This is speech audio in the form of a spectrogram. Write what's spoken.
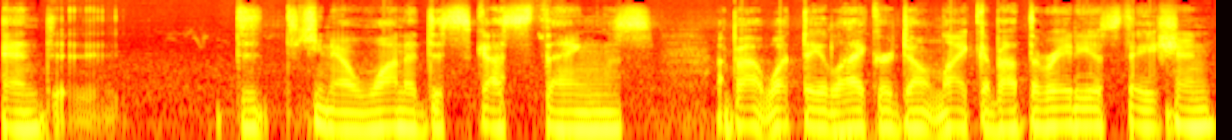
and uh, you know want to discuss things about what they like or don't like about the radio station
